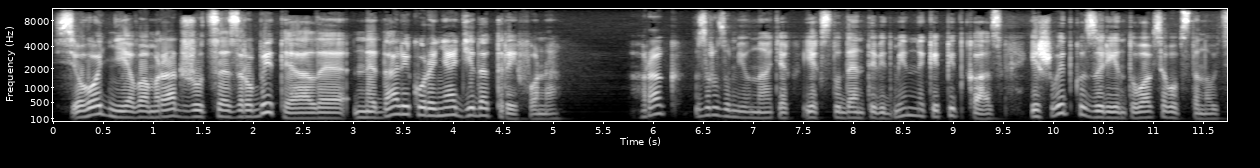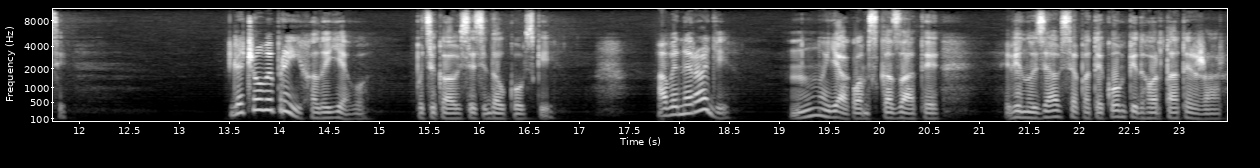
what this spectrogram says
Сьогодні я вам раджу це зробити, але не далі куреня діда Трифона. Грак зрозумів натяк, як студенти-відмінники, підказ і швидко зорієнтувався в обстановці. Для чого ви приїхали, Єво? Поцікавився Сідалковський. А ви не раді? Ну, як вам сказати, він узявся патиком підгортати жар.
